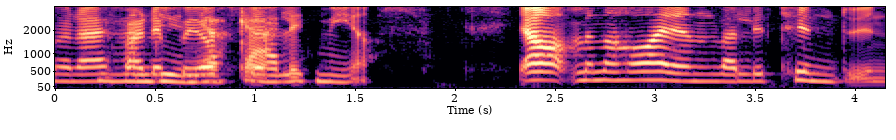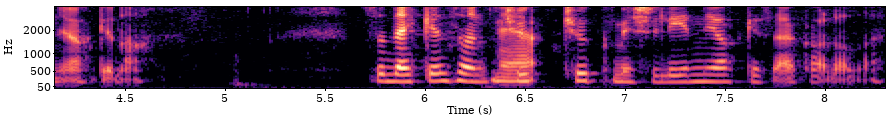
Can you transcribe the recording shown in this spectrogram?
Når jeg er ferdig på jobb, dunjakke så er litt mye, ass. Ja, men jeg har en veldig tynn dunjakke, da. Så det er ikke en sånn Ja. tjukk, tjukk Michelin-jakke, som jeg kaller det.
